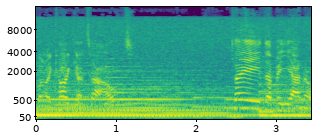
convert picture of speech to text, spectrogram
But I can't get out. Play the piano.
